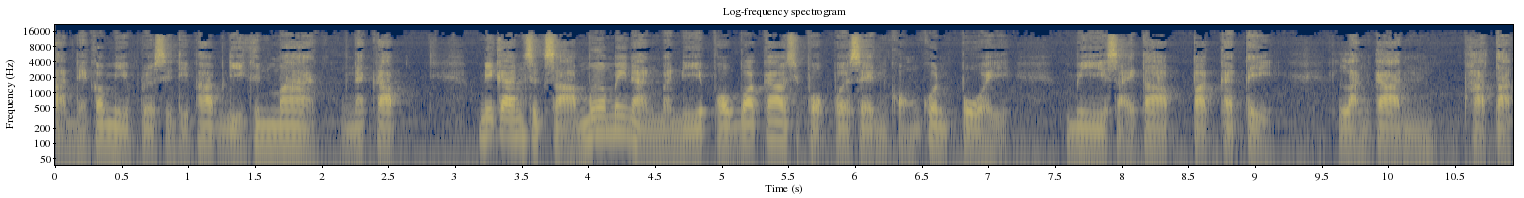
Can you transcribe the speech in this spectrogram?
ตัดเนี่ยก็มีประสิทธิภาพดีขึ้นมากนะครับ มีการศึกษาเมื่อไม่นานมานี้พบว่า 96%ของคนป่วย มีสายตาปกติ หลังการผ่าตัด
